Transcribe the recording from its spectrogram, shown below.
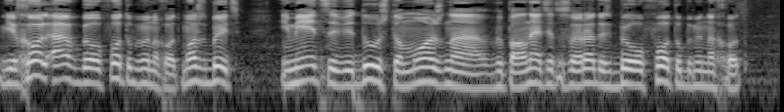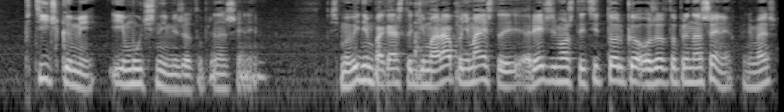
Ехоль ав беофоту беменоход. Может быть, имеется в виду, что можно выполнять эту свою радость беофоту беменоход птичками и мучными жертвоприношениями. То есть мы видим пока, что Гимара понимает, что речь может идти только о жертвоприношениях, понимаешь?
